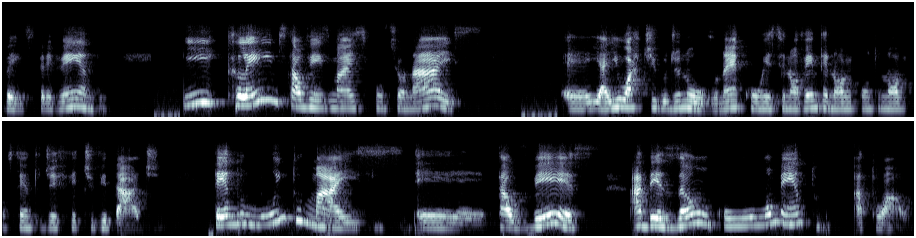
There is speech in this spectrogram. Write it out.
bem descrevendo, e claims talvez mais funcionais, é, e aí o artigo de novo, né, com esse 99,9% de efetividade tendo muito mais, é, talvez, adesão com o momento atual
